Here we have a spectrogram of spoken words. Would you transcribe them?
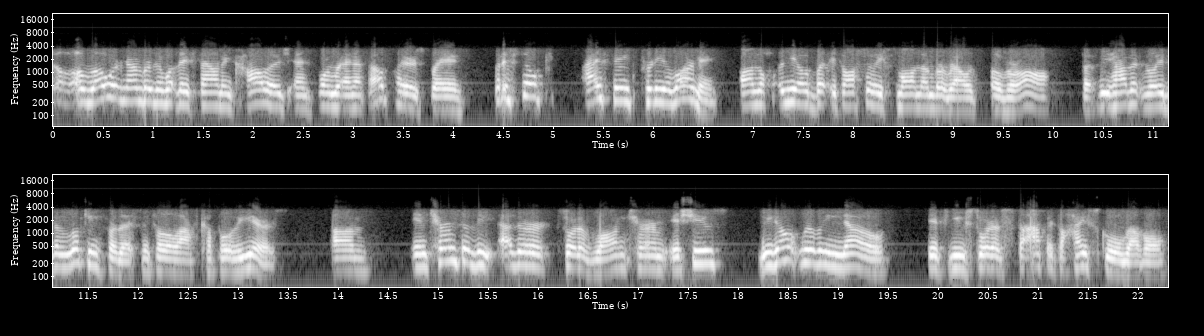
a lower number than what they found in college and former NFL players' brains, but it's still, I think, pretty alarming on the you know, but it's also a small number overall. But we haven't really been looking for this until the last couple of years. Um, in terms of the other sort of long-term issues, we don't really know if you sort of stop at the high school level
